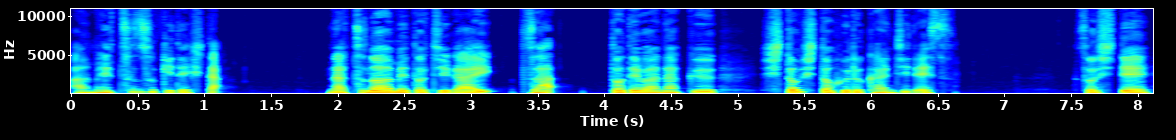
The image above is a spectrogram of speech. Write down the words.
雨続きでした。夏の雨と違いザッとではなくしとしと降る感じです。そして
